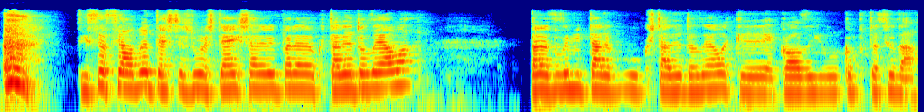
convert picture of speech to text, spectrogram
essencialmente estas duas tags servem para o que está dentro dela para delimitar o que está dentro dela, que é código computacional.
